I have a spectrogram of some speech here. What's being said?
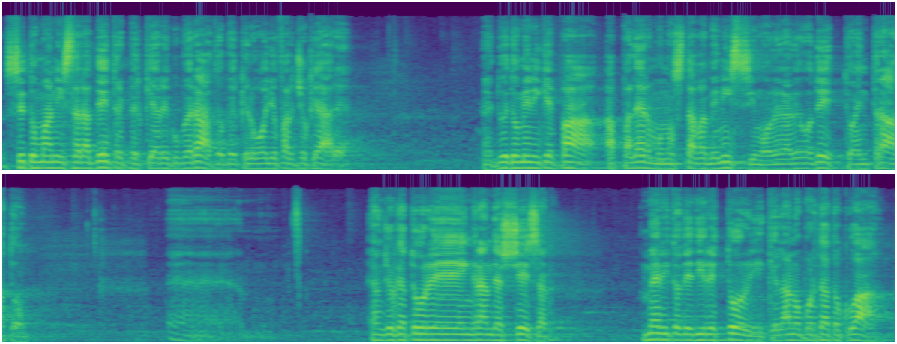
se domani sarà dentro è perché ha recuperato, perché lo voglio far giocare. Eh, due domeniche fa a Palermo non stava benissimo, ve l'avevo detto, è entrato. Eh, è un giocatore in grande ascesa, merito dei direttori che l'hanno portato qua,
